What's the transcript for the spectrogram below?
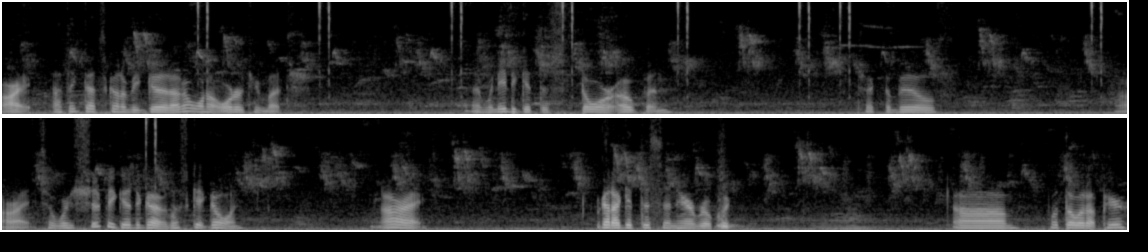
Alright, I think that's going to be good. I don't want to order too much. And we need to get the store open. Check the bills. Alright, so we should be good to go. Let's get going. Alright. Gotta get this in here real quick. Um, we'll throw it up here.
